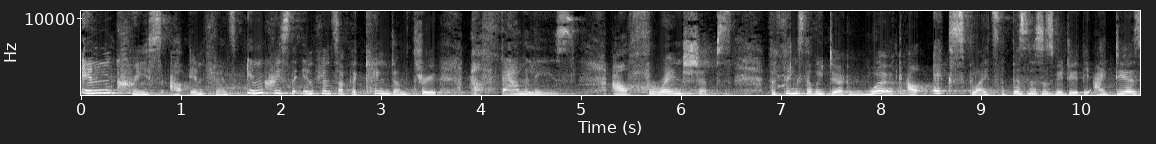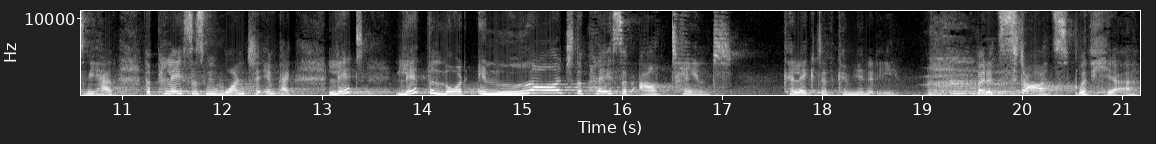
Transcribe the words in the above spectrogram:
increase our influence, increase the influence of the kingdom through our families, our friendships, the things that we do at work, our exploits, the businesses we do, the ideas we have, the places we want to impact. Let, let the Lord enlarge the place of our tent, collective community. But it starts with here.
